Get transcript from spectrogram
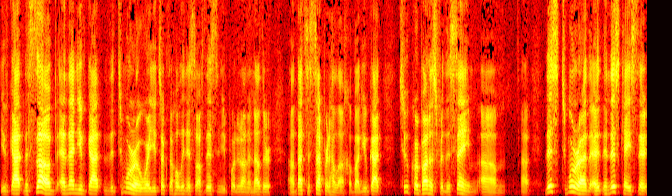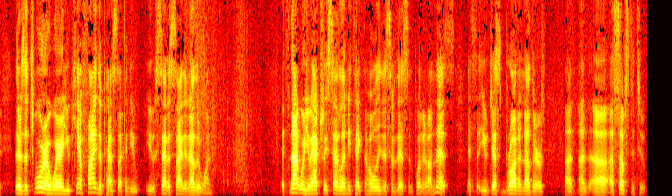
you've got the sub and then you've got the tmura where you took the holiness off this and you put it on another. Uh, that's a separate halacha. But you've got two korbanos for the same. Um, uh, this tmura, uh, in this case, there, there's a tmura where you can't find the pesach and you, you set aside another one. It's not where you actually said, "Let me take the holiness of this and put it on this." It's that you just brought another uh, an, uh, a substitute.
